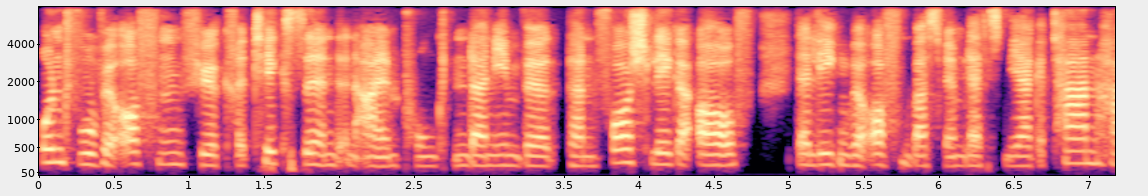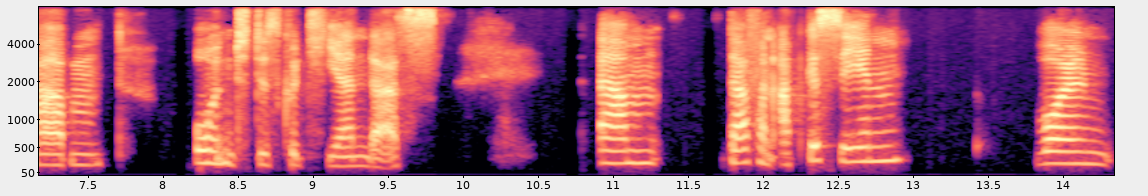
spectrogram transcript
und wo wir offen für Kritik sind in allen Punkten. Da nehmen wir dann Vorschläge auf, da legen wir offen, was wir im letzten Jahr getan haben und diskutieren das. Ähm, davon abgesehen wollen,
